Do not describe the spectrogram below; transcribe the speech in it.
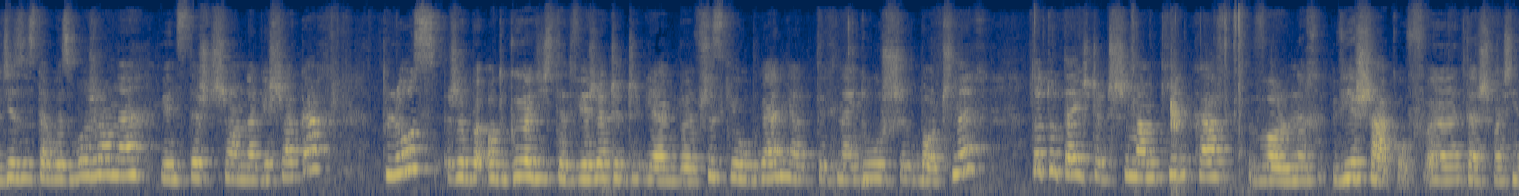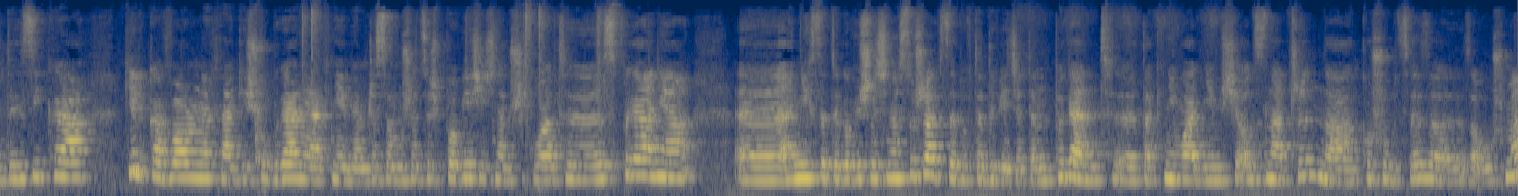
gdzie zostały złożone, więc też trzymam na wieszakach. Plus, żeby odgrodzić te dwie rzeczy, czyli jakby wszystkie ubrania od tych najdłuższych bocznych, to tutaj jeszcze trzymam kilka wolnych wieszaków, e, też właśnie tych Zika, kilka wolnych na jakieś ubrania, jak nie wiem, czasem muszę coś powiesić, na przykład e, z prania, e, a nie chcę tego wieszać na suszarce, bo wtedy wiecie, ten pręt tak nieładnie mi się odznaczy na koszulce, za, załóżmy.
